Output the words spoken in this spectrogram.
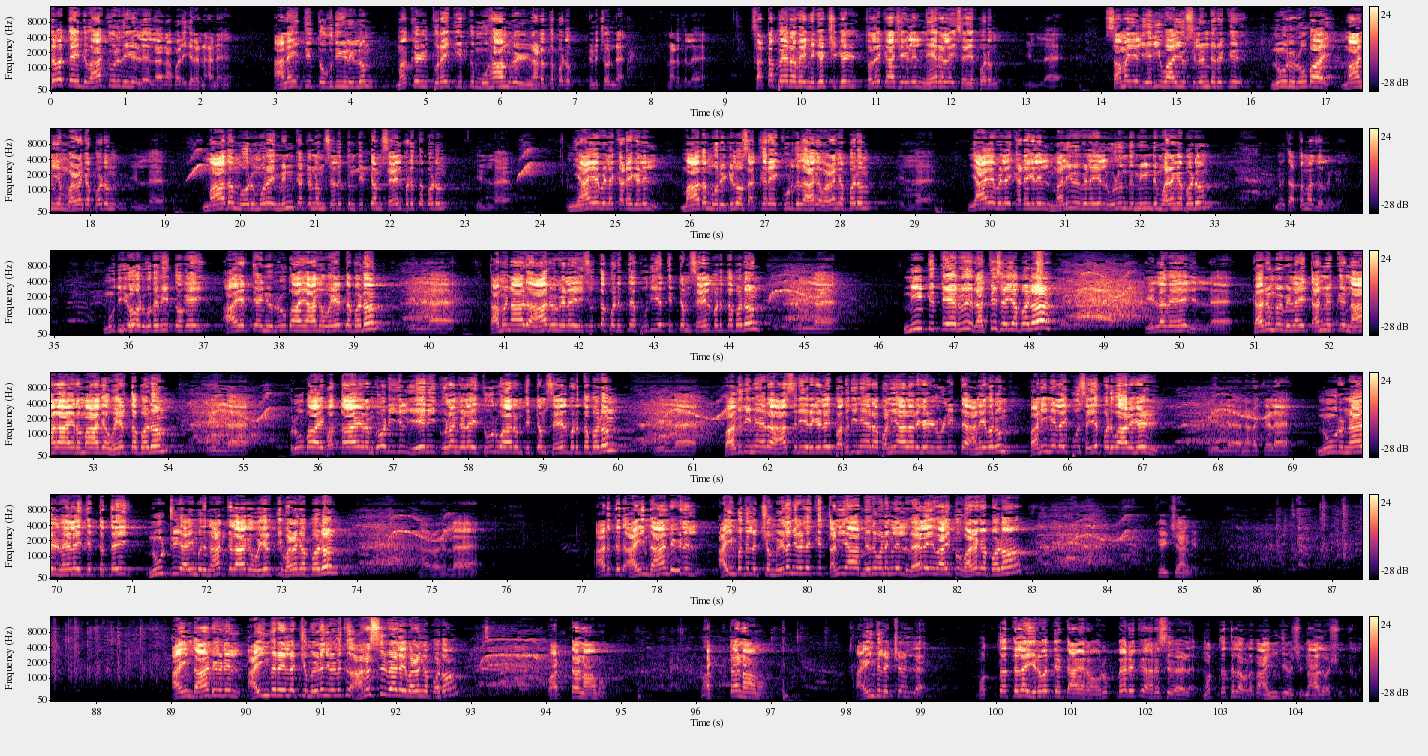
இருபத்தைந்து வாக்குறுதிகள் நான் படிக்கிறேன் நான். அனைத்து தொகுதிகளிலும் மக்கள் குறை தீர்க்கும் முகாம்கள் நடத்தப்படும் என்று சொன்னேன். நடத்தல. சட்டப்பேரவை நிகழ்ச்சிகள் தொலைக்காட்சிகளில் நேரலை செய்யப்படும். இல்ல. சமையல் எரிவாயு சிலிண்டருக்கு நூறு ரூபாய் மானியம் வழங்கப்படும். இல்ல. மாதம் ஒரு முறை மின் கட்டணம் செலுத்தும் திட்டம் செயல்படுத்தப்படும். இல்ல. நியாய விலை கடைகளில் மாதம் ஒரு கிலோ சர்க்கரை கூடுதலாக வழங்கப்படும். நியாய விலை கடைகளில் மலிவு விலையில் உளுந்து மீண்டும் வழங்கப்படும். இன்னும் சத்தமா சொல்லுங்க. முதியோர் உதவித்தொகை ஆயிரத்தி ஐநூறு ரூபாயாக உயர்த்தப்படும். இல்ல. தமிழ்நாடு ஆறுகளை சுத்தப்படுத்த புதிய திட்டம் செயல்படுத்தப்படும். இல்ல. நீட்டு தேர்வு ரத்து செய்யப்படும். இல்லவே இல்ல. கரும்பு விலை டன்னுக்கு நாலாயிரமாக உயர்த்தப்படும். ரூபாய் பத்தாயிரம் கோடியில் ஏரி குளங்களை தூர்வாரும் திட்டம் செயல்படுத்தப்படும்? இல்ல. பகுதி நேர ஆசிரியர்களை பகுதி நேர பணியாளர்கள் உள்ளிட்ட அனைவரும் பணி நிலைப்பு செய்யப்படுவார்கள். இல்ல நடக்கல. நூறு நாள் வேலை திட்டத்தை நூற்றி ஐம்பது நாட்களாக உயர்த்தி வழங்கப்படும்? அடுத்தது ஐந்து ஆண்டுகளில் ஐம்பது லட்சம் இளைஞர்களுக்கு தனியார் நிறுவனங்களில் வேலை வாய்ப்பு வழங்கப்படும்? கீழ்ச்சாங்க ஐந்து ஆண்டுகளில் ஐந்தரை லட்சம் இளைஞர்களுக்கு அரசு வேலை வழங்கப்படும். பட்டநாமம் பட்டநாமம் ஐந்து லட்சம் இல்ல. மொத்தத்தில் இருபத்தி எட்டாயிரம் ஒரு பேருக்கு அரசு வேலை. மொத்தத்தில் அவ்வளவுதான். அஞ்சு வருஷம் நாலு வருஷத்தில்.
